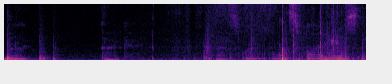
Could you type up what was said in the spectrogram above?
No? Okay. That's fine. That's fine, honestly.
